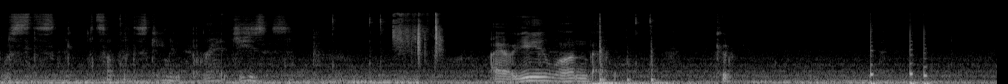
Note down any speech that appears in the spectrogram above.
What's, this, what's up with this game and bread? Jesus. I owe you one battle. Could hey,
